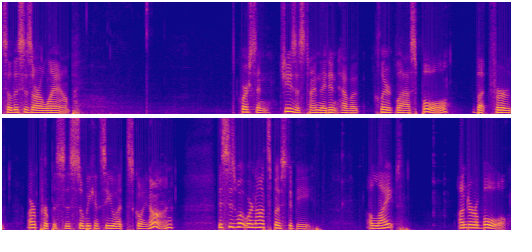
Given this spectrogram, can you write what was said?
So this is our lamp. Of course, in Jesus' time, they didn't have a clear glass bowl, but for our purposes, so we can see what's going on, this is what we're not supposed to be a light under a bowl.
